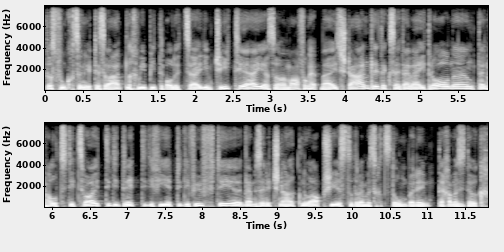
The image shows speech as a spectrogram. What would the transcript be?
das funktioniert so ähnlich wie bei der Polizei im GTA. Also am Anfang hat man ein Sternchen, dann sieht man eine Drohne und dann holt sie die zweite, die dritte, die vierte, die fünfte. Wenn man sie nicht schnell genug abschießt oder wenn man sich zu dumm benimmt, dann kann man sie wirklich...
